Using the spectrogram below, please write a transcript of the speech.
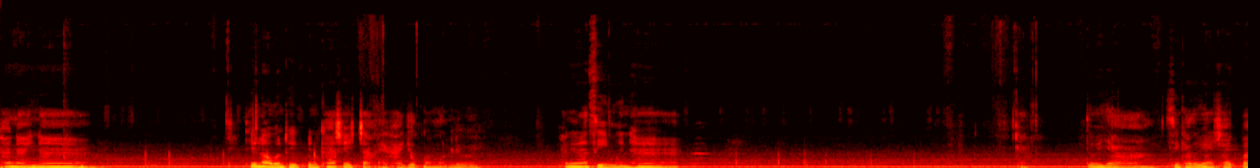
ค่านายหน้า ที่เราบันทึกเป็นค่าใช้จ่ายค่ะ ยกมาหมดเลย ค่านายหน้าสี่หมื่นห้าตัวอย่าง สินค้าตัวอย่างใช้ไป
